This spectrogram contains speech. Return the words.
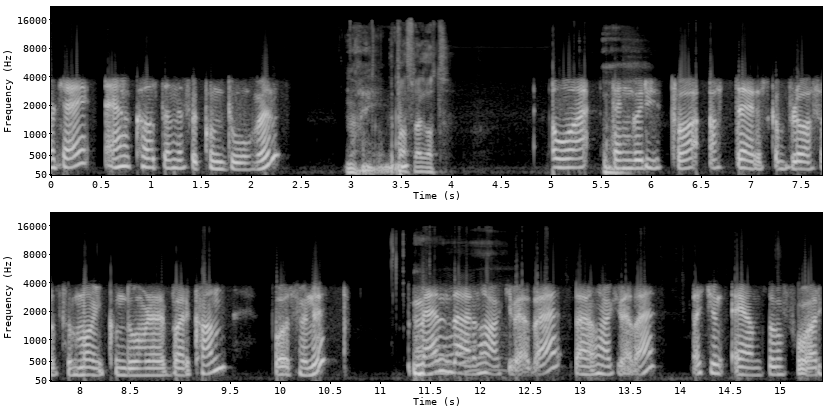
Ok, jeg har kalt denne for kondomen. Nei. Det passer meg godt. Og den går ut på at dere skal blåse opp så mange kondomer dere bare kan på et minutt. Men det er en hake ved det. Det er en hake ved det. Det er kun én som får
